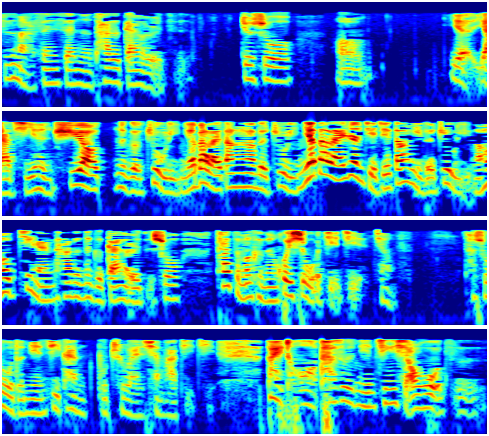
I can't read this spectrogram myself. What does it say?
司马三三呢，他的干儿子就说，嗯，雅雅琪很需要那个助理，你要不要来当他的助理？你要不要来认姐姐当你的助理？然后竟然他的那个干儿子说。他怎么可能会是我姐姐这样子？他说我的年纪看不出来像他姐姐，拜托，他是年轻小伙子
